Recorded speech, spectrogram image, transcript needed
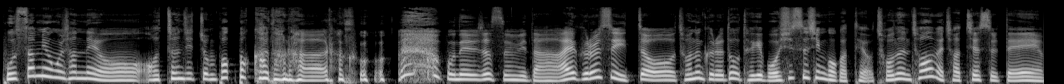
보쌈용을 샀네요. 어쩐지 좀 퍽퍽하더라. 라고 보내주셨습니다. 아예 그럴 수 있죠. 저는 그래도 되게 멋있으신 것 같아요. 저는 처음에 자취했을 때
